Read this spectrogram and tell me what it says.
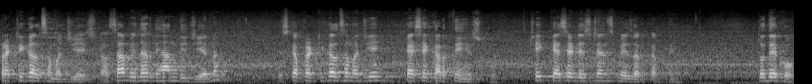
प्रैक्टिकल समझिए इसका। सब इधर ध्यान दीजिए ना। इसका प्रैक्टिकल समझिए कैसे करते हैं इसको। ठीक? कैसे डिस्टेंस मेज़र करते हैं। तो देखो,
